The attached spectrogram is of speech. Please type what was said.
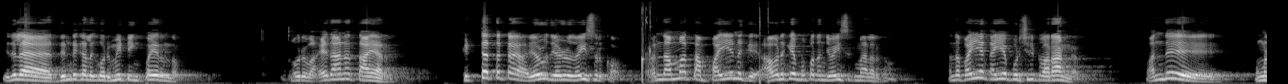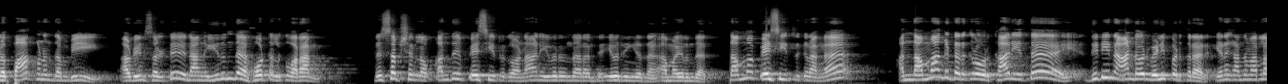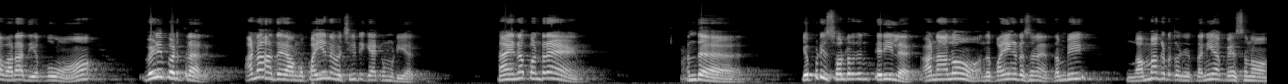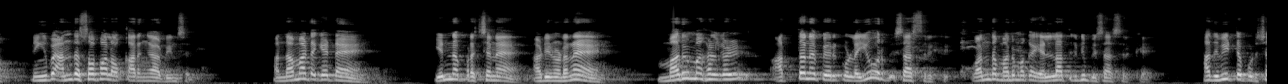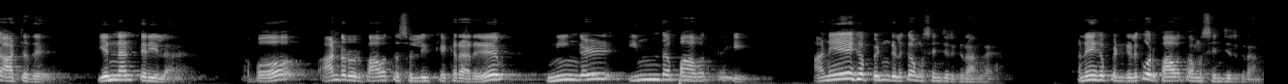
இதில் திண்டுக்கலுக்கு ஒரு மீட்டிங் போயிருந்தோம். ஒரு வயதான தாயார் கிட்டத்தட்ட எழுபது எழுபது வயசு இருக்கும். அந்த அம்மா தன் பையனுக்கு அவனுக்கே முப்பத்தஞ்சு வயசுக்கு மேலே இருக்கும். அந்த பையன் கையை பிடிச்சிக்கிட்டு வராங்க. வந்து உங்களை பார்க்கணும் தம்பி அப்படின்னு சொல்லிட்டு நாங்கள் இருந்த ஹோட்டலுக்கு வராங்க. ரிசப்ஷனில் உட்காந்து பேசிகிட்டு இருக்கோம். நான் இவர் இருந்தார் அந்த இவர் இங்கே இருந்தாங்க ஆமாம் இருந்தார். அந்த அம்மா பேசிகிட்டு இருக்கிறாங்க. அந்த அம்மா கிட்ட இருக்கிற ஒரு காரியத்தை திடீர்னு ஆண்டவர் வெளிப்படுத்துறாரு. எனக்கு அந்த மாதிரிலாம் வராது எப்பவும். வெளிப்படுத்துறாரு. ஆனால் அதை அவங்க பையனை வச்சுக்கிட்டு கேட்க முடியாது. நான் என்ன பண்ணுறேன் அந்த எப்படி சொல்கிறதுன்னு தெரியல. ஆனாலும் அந்த பையன்கிட்ட சொன்னேன் தம்பி உங்கள் அம்மா கிட்ட கொஞ்சம் தனியாக பேசணும். நீங்கள் போய் அந்த சோஃபாவில் உட்காருங்க அப்படின்னு சொல்லி. அந்த அம்மாட்ட கேட்டேன் என்ன பிரச்சனை? அப்படின்னு உடனே மருமகள்கள் அத்தனை பேருக்குள்ளேயும் ஒரு பிசாஸ் இருக்குது வந்த மருமகள் எல்லாத்துக்கிட்டையும் பிசாஸ் இருக்குது அது வீட்டை பிடிச்சி ஆட்டுது. என்னன்னு தெரியல. அப்போது ஆண்டர் ஒரு பாவத்தை சொல்லி கேட்குறாரு நீங்கள் இந்த பாவத்தை அநேக பெண்களுக்கு அவங்க செஞ்சுருக்கிறாங்க. அநேக பெண்களுக்கு ஒரு பாவத்தை அவங்க செஞ்சுருக்கிறாங்க.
